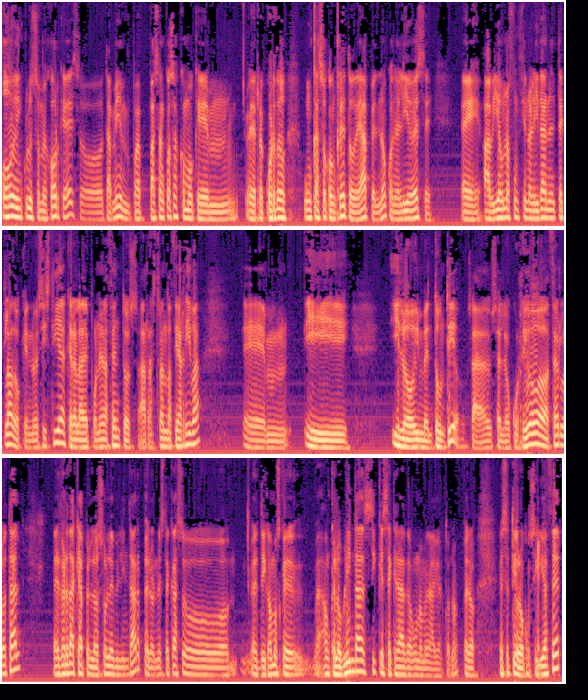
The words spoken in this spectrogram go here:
O incluso mejor que eso, también pa- pasan cosas como que mm, eh, recuerdo un caso concreto de Apple, ¿no? Con el iOS. Eh, había una funcionalidad en el teclado que no existía, que era la de poner acentos arrastrando hacia arriba, eh, y, y lo inventó un tío. O sea, se le ocurrió hacerlo tal, Es verdad que Apple lo suele blindar, pero en este caso, eh, digamos que, aunque lo blinda, sí que se queda de alguna manera abierto, ¿no? Pero este tío lo consiguió hacer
